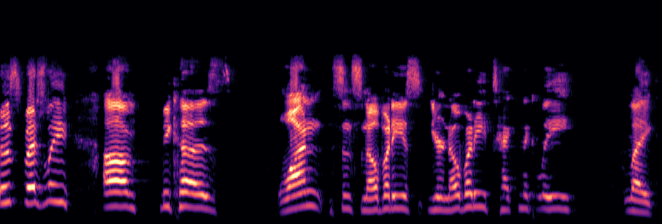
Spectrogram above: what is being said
especially um because one, since nobody's you're nobody technically like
